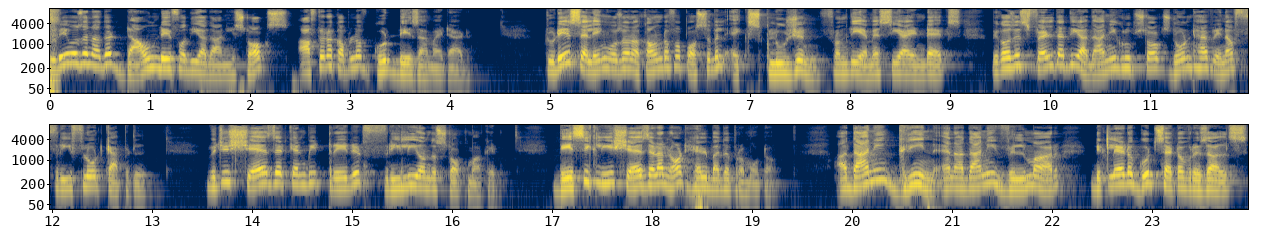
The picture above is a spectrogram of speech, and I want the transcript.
Today was another down day for the Adani stocks after a couple of good days I might add today selling was on account of a possible exclusion from the M index because it's felt that the Adani Group stocks don't have enough free float capital, which is shares that can be traded freely on the stock market. Basically, shares that are not held by the promoter. Adani Green and Adani Wilmar declared a good set of results,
